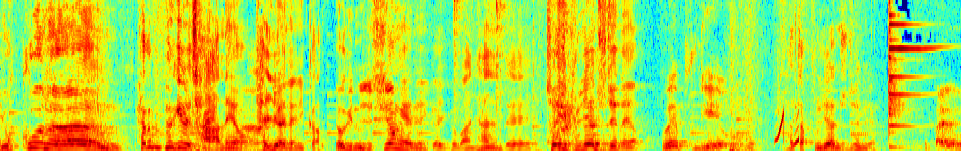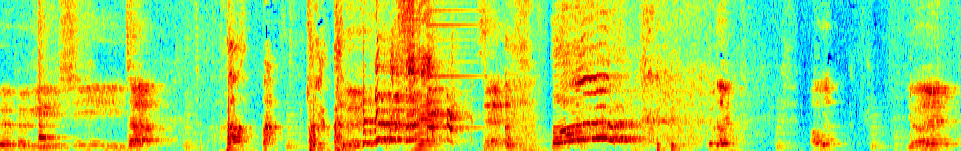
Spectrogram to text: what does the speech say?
육군은 패급표기를 잘 안 해요 달려야 되니까 여기는 이제 수영해야 되니까 이거 많이 하는데 저희 불리한 주제네요 왜 불리해요 네. 살짝 불리한 주제네요 팔굽혀펴기 시작. 하나 둘 둘, 셋. 셋, 여덟, 아홉, 열.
